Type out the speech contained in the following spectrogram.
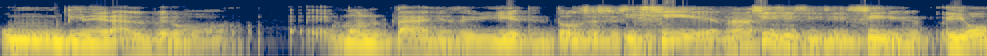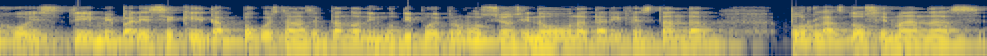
un dineral, pero eh, montañas de billete. Entonces, Y este, siguen, ¿ah? Sí, sí, sí, sí, siguen. Y ojo, este, me parece que tampoco están aceptando ningún tipo de promoción, sino una tarifa estándar por las dos semanas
